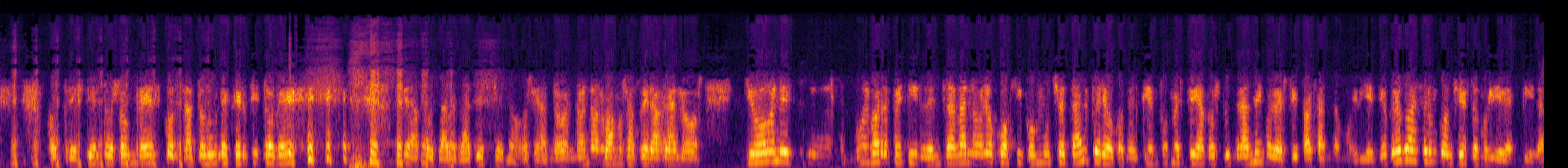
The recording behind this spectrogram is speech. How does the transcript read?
con 300 hombres contra todo un ejército de... o sea, pues la verdad es que no, o sea, no, no nos vamos a hacer ahora los... Yo les vuelvo a repetir, de entrada no lo cogí con mucho tal, pero con el tiempo me estoy acostumbrando y me lo estoy pasando muy bien. Yo creo que va a ser un concierto muy divertido.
